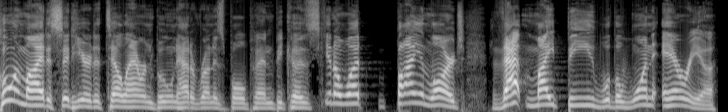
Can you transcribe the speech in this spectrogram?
Who am I to sit here to tell Aaron Boone how to run his bullpen? Because you know what? By and large, that might be the one area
